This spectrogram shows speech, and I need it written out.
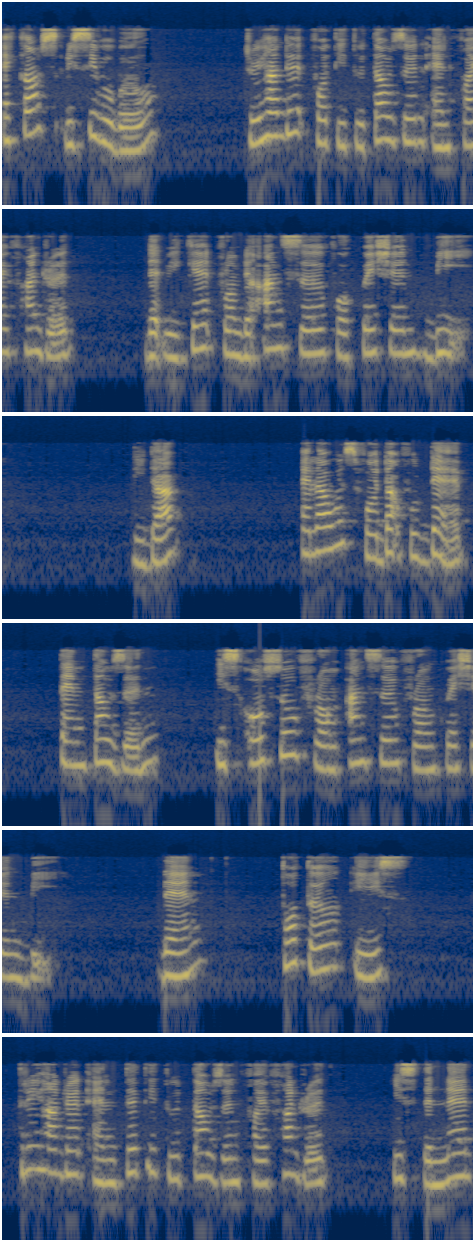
accounts receivable 342,500 that we get from the answer for question B. Deduct allowance for doubtful debt 10,000 is also from answer from question B. Then, total is 332,500 is the net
